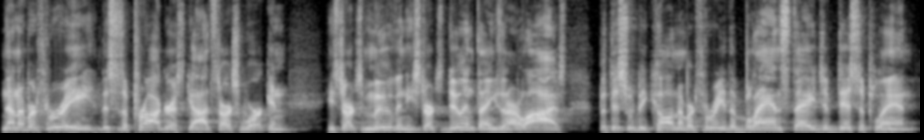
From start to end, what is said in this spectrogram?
Now, number three, this is a progress. God starts working he starts moving, he starts doing things in our lives. But this would be called number three the bland stage of discipline,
